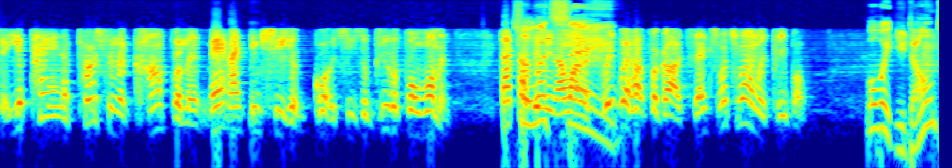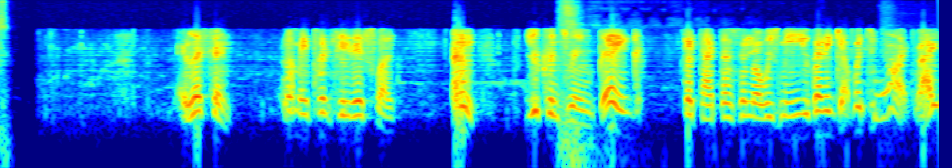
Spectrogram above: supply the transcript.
say you're paying a person a compliment, man. I think she's a she's a beautiful woman. That so doesn't mean I say... want to sleep with her for God's sakes. What's wrong with people? Well, wait, you don't? Hey, listen, let me put it to you this way. you can dream big, but that doesn't always mean you're going to get what you want, right?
